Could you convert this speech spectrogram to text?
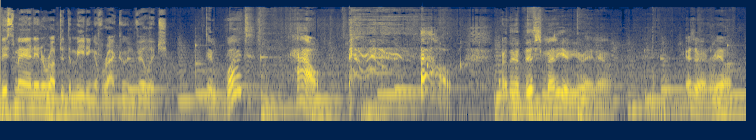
This man interrupted the meeting of Raccoon Village. Dude, what? How? How? Are there this many of you right now? You guys are unreal.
